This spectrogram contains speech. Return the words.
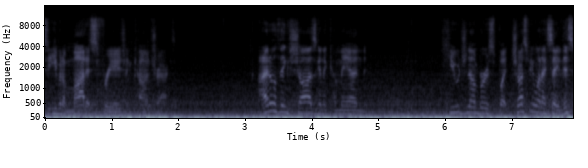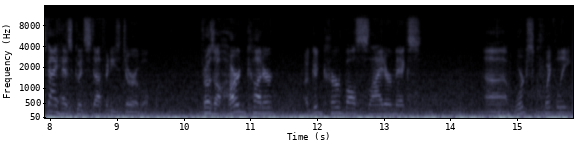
to even a modest free agent contract. I don't think Shaw is going to command huge numbers, but trust me when I say this guy has good stuff and he's durable. Throws a hard cutter a good curveball slider mix. Uh, works quickly.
